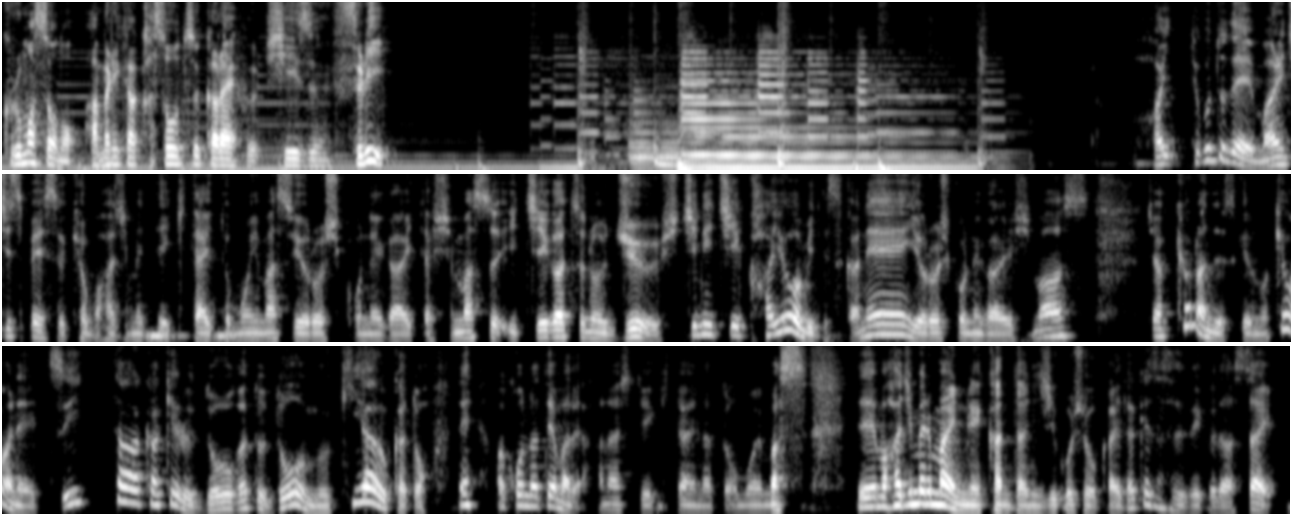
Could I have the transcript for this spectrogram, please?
クロマスオのアメリカ仮想通貨ライフシーズン3。はい。ということで、毎日スペース、今日も始めていきたいと思います。よろしくお願いいたします。1月の17日火曜日ですかね。よろしくお願いします。じゃあ今日なんですけども、今日はね、ツイッターかける動画とどう向き合うかと、ね、まあ、こんなテーマで話していきたいなと思います。で、まあ、始める前にね、簡単に自己紹介だけさせてください。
